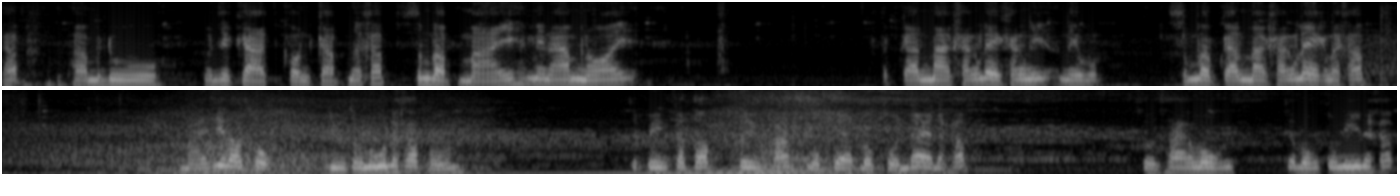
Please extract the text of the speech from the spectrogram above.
ครับพามาดูบรรยากาศก่อนกลับนะครับสำหรับหมายแม่น้ำน้อย กับการมาครั้งแรกครั้งนี้ใน สำหรับการมาครั้งแรกนะครับ หมายที่เราตกอยู่ตรงนู้นนะครับ ผม จะเป็นกระต๊อบเพลิงพักหลบแดดหลบฝนได้นะครับ ส่วนทางลงจะลงตรงนี้นะครับ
